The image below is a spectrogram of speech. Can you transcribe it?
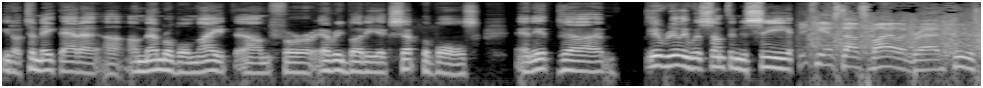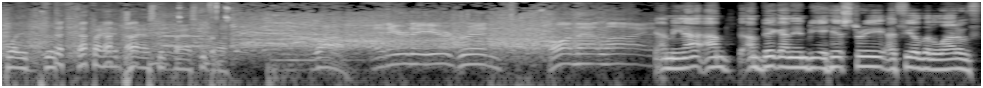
you know to make that a, a, a memorable night um, for everybody except the Bulls, and it. Uh, it really was something to see. He can't stop smiling, Brad. He has played just fantastic basketball. Wow. An ear to ear grin on that line. I mean, I, am I'm, I'm big on NBA history. I feel that a lot of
